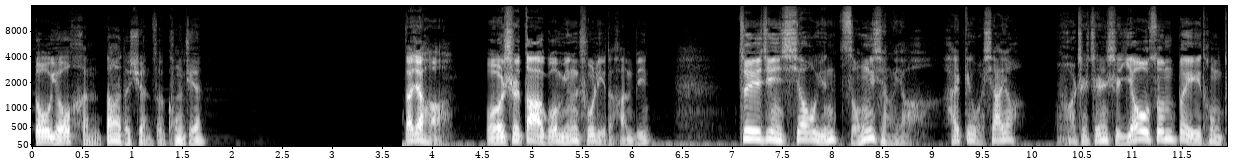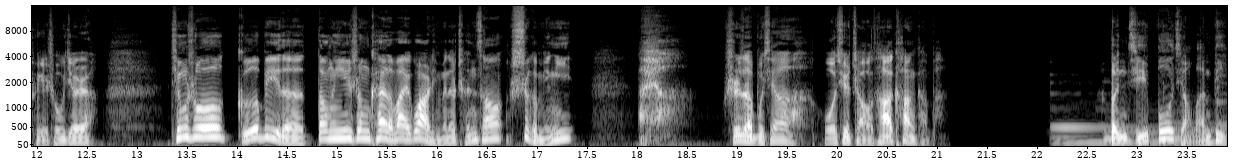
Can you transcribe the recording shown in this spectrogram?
都有很大的选择空间。大家好，我是大国名厨里的韩斌。最近肖云总想要，还给我下药，我这真是腰酸背痛腿抽筋啊！听说隔壁的当医生开的外挂里面的陈仓是个名医，哎呀，实在不行，我去找他看看吧。本集播讲完毕，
